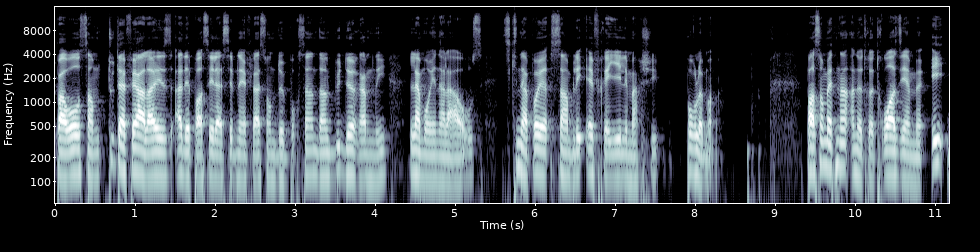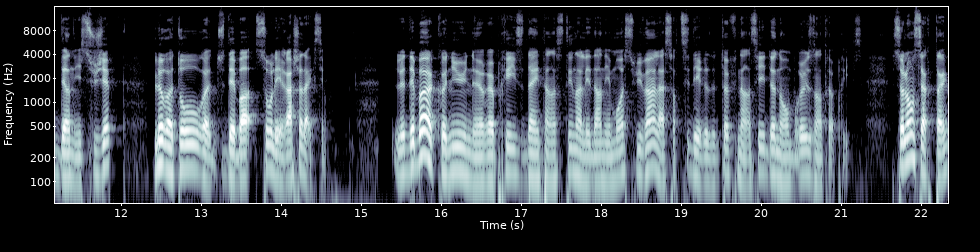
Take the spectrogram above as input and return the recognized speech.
Powell semble tout à fait à l'aise à dépasser la cible d'inflation de 2% dans le but de ramener la moyenne à la hausse, ce qui n'a pas semblé effrayer les marchés pour le moment. Passons maintenant à notre troisième et dernier sujet, le retour du débat sur les rachats d'actions. Le débat a connu une reprise d'intensité dans les derniers mois suivant la sortie des résultats financiers de nombreuses entreprises. Selon certains,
